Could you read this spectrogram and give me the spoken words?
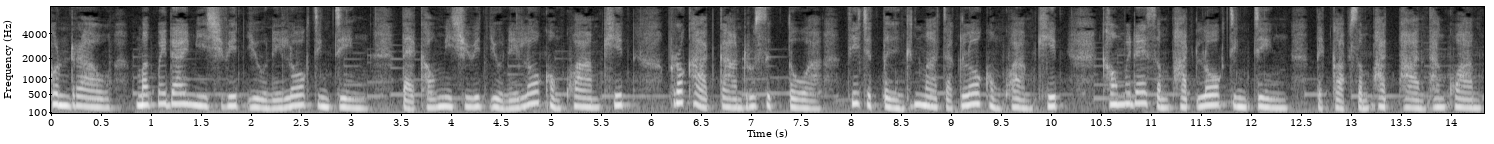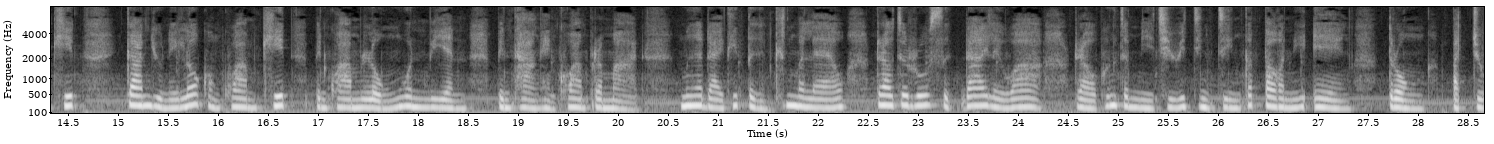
คนเรามักไม่ได้มีชีวิตอยู่ในโลกจริง ๆ แต่เขามีชีวิตอยู่ในโลกของความคิด เพราะขาดการรู้สึกตัวที่จะตื่นขึ้นมาจากโลกของความคิด เขาไม่ได้สัมผัสโลกจริง ๆ แต่กลับสัมผัสผ่านทางความคิด การอยู่ในโลกของความคิด เป็นความหลงวนเวียน เป็นทางแห่งความประมาท เมื่อใดที่ตื่นขึ้นมาแล้ว เราจะรู้สึกได้เลยว่า เราเพิ่งจะมีชีวิตจริง ๆ ก็ตอนนี้เอง ตรง ปัจจุ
